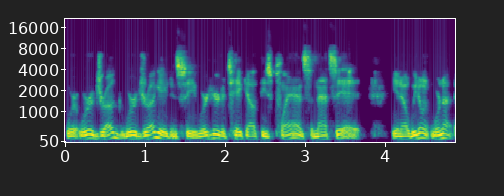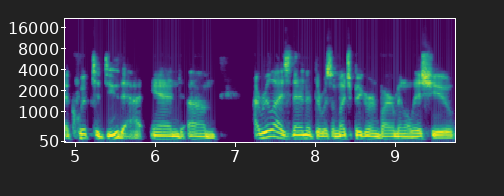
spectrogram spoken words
We're, we're a drug. We're a drug agency. We're here to take out these plants, and that's it. You know, we don't. We're not equipped to do that. And um, I realized then that there was a much bigger environmental issue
